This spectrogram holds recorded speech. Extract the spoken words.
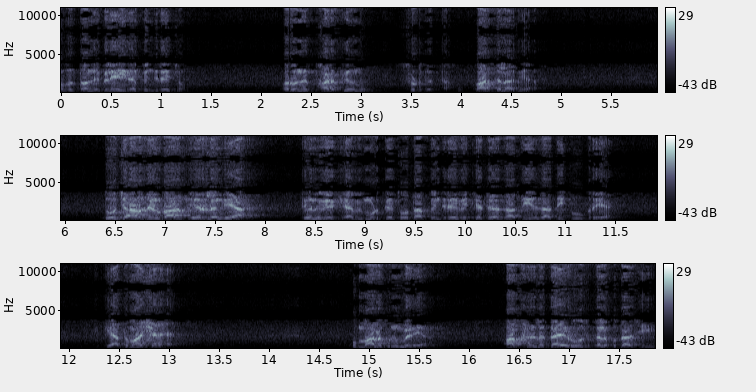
ਅਵਲ ਤਾਂ ਨਿਕਲਿਆ ਹੀ ਨਾ ਪਿੰਜਰੇ ਚੋਂ। ਪਰ ਉਹਨੇ ਫੜ ਕੇ ਉਹਨੂੰ ਸੁੱਟ ਦਿੱਤਾ। ਬਾਹਰ ਚਲਾ ਗਿਆ। ਦੋ ਚਾਰ ਦਿਨ ਬਾਅਦ ਫੇਰ ਲੰਘਿਆ ਤੇ ਉਹਨੇ ਵੇਖਿਆ ਵੀ ਮੁੜ ਕੇ ਤੋਤਾ ਪਿੰਜਰੇ ਵਿੱਚ ਤੇ ਆਜ਼ਾਦੀ ਆਜ਼ਾਦੀ ਕੂਕ ਰਿਹਾ ਕਿਆ ਤਮਾਸ਼ਾ ਹੈ? ਉਹ ਮਾਲਕ ਨੂੰ ਮਿਲਿਆ। ਆਖਣ ਲੱਗਾ, ਇਹ ਰੋਜ਼ ਕਲਪਦਾ ਸੀ,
